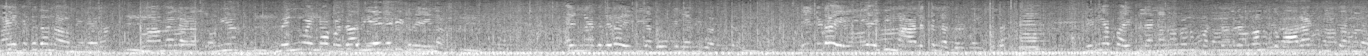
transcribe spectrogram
ਮੈਂ ਕਿਸੇ ਦਾ ਨਾਮ ਨਹੀਂ ਲੈਣਾ ਨਾ ਮੈਂ ਲੈਣਾ ਚਾਹੁੰਦੀ ਆ ਮੈਨੂੰ ਇੰਨਾ ਪਤਾ ਵੀ ਇਹ ਜਿਹੜੀ ਡਰੇਨ ਆ ਇੰਨਾ ਕੁ ਜਿਹੜਾ ਏਰੀਆ ਦੋ ਕਿੱਲਿਆਂ ਦੀ ਵਸਦਾ ਇਹ ਜਿਹੜਾ ਏਰੀਆ ਇਹਦੀ ਮਾਲਕ ਨਗਰ ਕੌਂਸਲ। ਜਿਹੜੀਆਂ ਪਾਈਪਲਾਈਨਾਂ ਨੇ ਉਹਨਾਂ ਨੂੰ ਪੱਟਣ ਦਾ ਉਹਨਾਂ ਨੂੰ ਦੁਬਾਰਾ ਠੀਕ ਕਰਨ ਦਾ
